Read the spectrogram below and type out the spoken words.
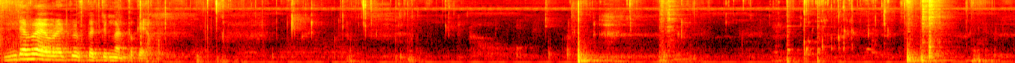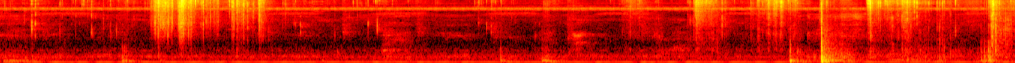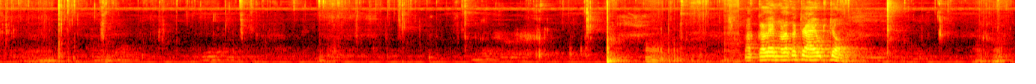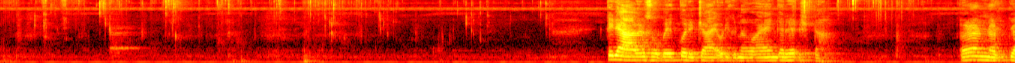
എന്റെ ഫേവറേറ്റ് ബിസ്ക്കറ്റ് ഇങ്ങനത്തൊക്കെയാണ് മക്കളെ ഞങ്ങളൊക്കെ ചായ കുടിച്ചോ? എനിക്ക് രാവിലെ സുബയ്ക്ക് ഒരു ചായ കുടിക്കുന്നത് ഭയങ്കര ഇഷ്ടമാണ് അതാണ് നിർത്തുക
